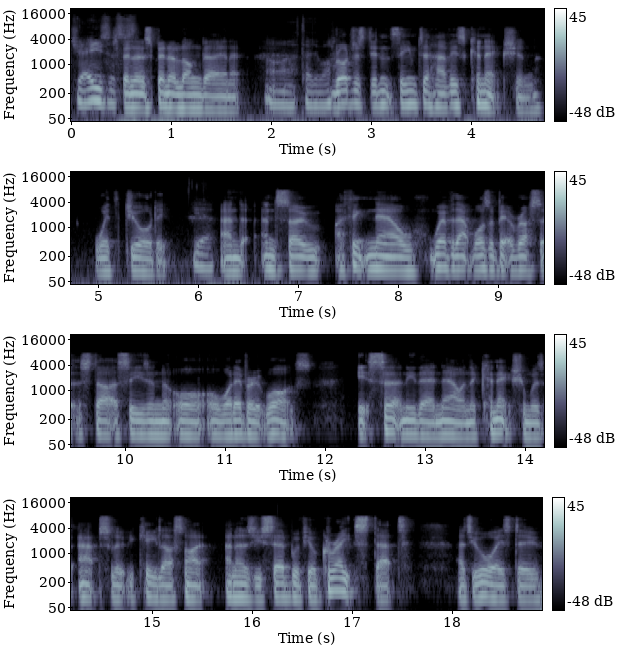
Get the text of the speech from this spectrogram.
Jesus. It's been, a, it's been a long day, in it. Oh, I tell you what. Rodgers didn't seem to have his connection with Jordy. Yeah. And and so I think now whether that was a bit of rust at the start of season or or whatever it was, it's certainly there now, and the connection was absolutely key last night. And as you said, with your great stat, as you always do,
